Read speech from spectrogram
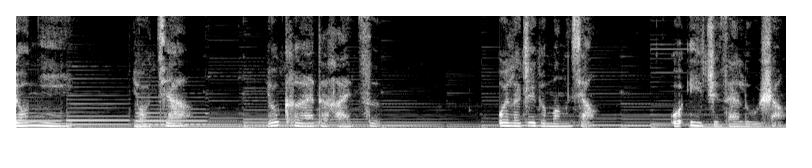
有你，有家，有可爱的孩子。为了这个梦想，我一直在路上。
